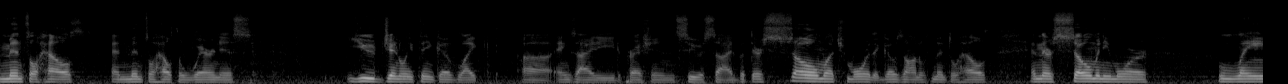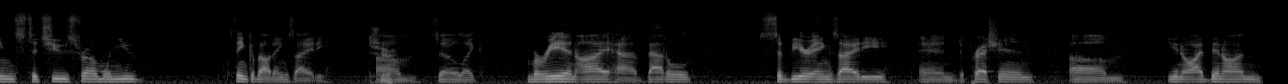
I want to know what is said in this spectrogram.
mental health and mental health awareness, you generally think of like uh, anxiety, depression, suicide, but there's so much more that goes on with mental health, and there's so many more lanes to choose from when you think about anxiety. Sure. Um, so, like, Maria and I have battled severe anxiety and depression. Um, you know, I've been on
